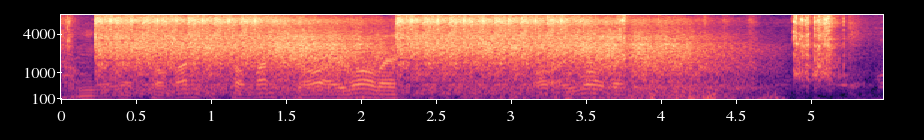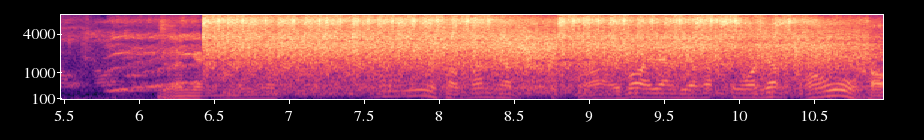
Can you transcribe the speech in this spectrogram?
ทำไงครับขอบ้านขอบ้านจาะไอ้บอไปจาะไอ้บอไปเดินกันนี่ครับโอ้ขอบ้านครับจาะไอ้บออย่างเดียวครับตัวครับโอ้เข่า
